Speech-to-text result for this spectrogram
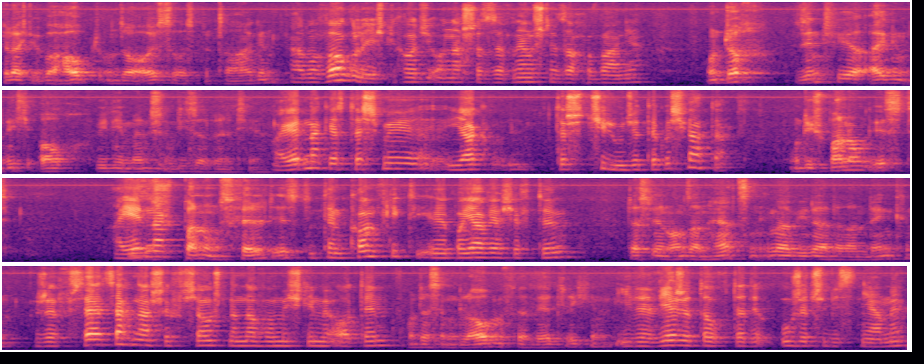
Vielleicht überhaupt unser äußeres Betragen. Albo w ogóle, jeśli chodzi o nasze zewnętrzne zachowanie. Und doch sind wir eigentlich auch wie die Menschen dieser Welt hier. A jednak jesteśmy jak też ci ludzie tego świata. Und die Spannung ist, A jednak Spannungsfeld ist, ten konflikt e, pojawia się w tym, dass wir in unseren Herzen immer wieder daran denken że w sercach naszych wciąż na nowo myślimy o tym und das im Glauben verwirklichen. i we wierze to wtedy urzeczywistniamy,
